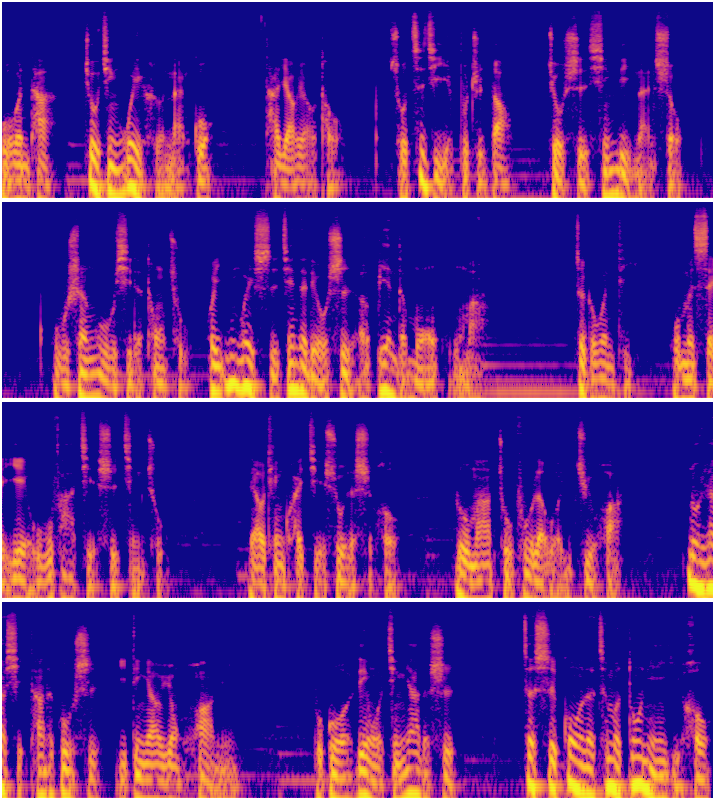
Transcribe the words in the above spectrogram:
我问她究竟为何难过，她摇摇头，说自己也不知道，就是心里难受。无声无息的痛楚会因为时间的流逝而变得模糊吗？这个问题我们谁也无法解释清楚。聊天快结束的时候，陆妈嘱咐了我一句话：若要写她的故事，一定要用化名。不过，令我惊讶的是，这是过了这么多年以后，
